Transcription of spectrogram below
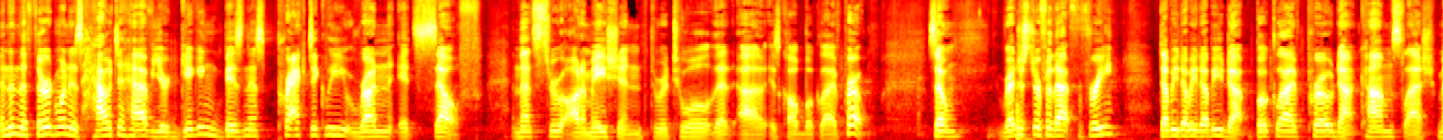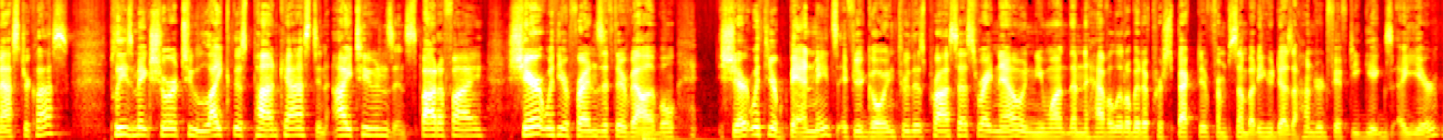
And then the third one is how to have your gigging business practically run itself. And that's through automation through a tool that uh, is called BookLive Pro. So register for that for free www.booklivepro.com slash masterclass. Please make sure to like this podcast in iTunes and Spotify. Share it with your friends if they're valuable. Share it with your bandmates if you're going through this process right now and you want them to have a little bit of perspective from somebody who does 150 gigs a year.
